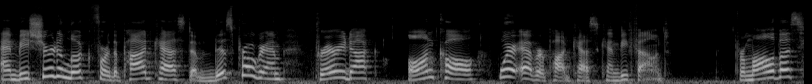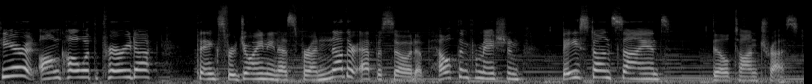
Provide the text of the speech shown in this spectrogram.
And be sure to look for the podcast of this program, Prairie Doc On Call, wherever podcasts can be found. From all of us here at On Call with the Prairie Doc, thanks for joining us for another episode of health information based on science, built on trust.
